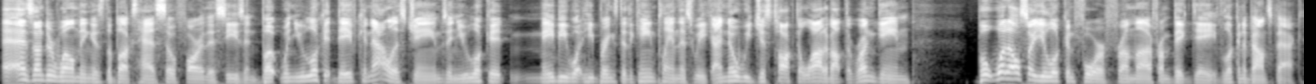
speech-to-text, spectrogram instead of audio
as underwhelming as the Bucs has so far this season. But when you look at Dave Canales, James, and you look at maybe what he brings to the game plan this week, I know we just talked a lot about the run game, but what else are you looking for from uh, from Big Dave looking to bounce back?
